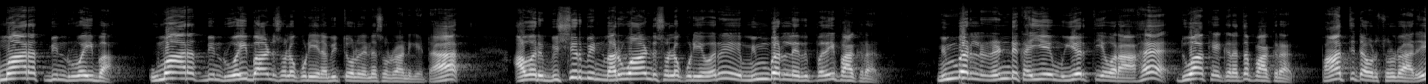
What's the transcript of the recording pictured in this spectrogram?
உமாரத் பின் ருவைபா உமாரத் பின் ருவைபான்னு சொல்லக்கூடிய நபித்தோழர் என்ன சொல்கிறான்னு கேட்டால் அவர் பிஷிர் பின் மர்வான்னு சொல்லக்கூடியவர் மிம்பரில் இருப்பதை பார்க்குறார். மிம்பரில் ரெண்டு கையை உயர்த்தியவராக துவா கேட்குறத பார்க்குறார். பார்த்துட்டு அவர் சொல்கிறாரு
